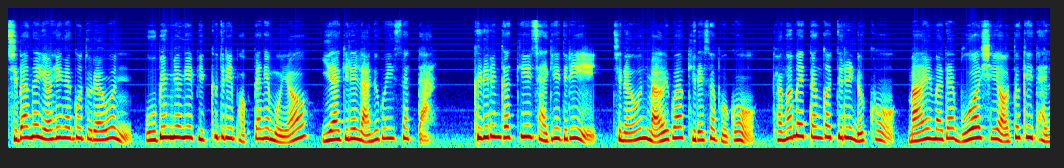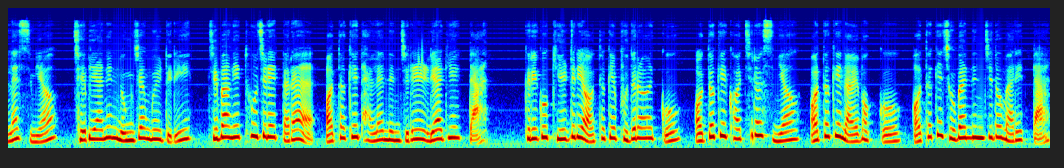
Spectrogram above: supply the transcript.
지방을 여행하고 돌아온 500명의 비크들이 법당에 모여 이야기를 나누고 있었다. 그들은 각기 자기들이 지나온 마을과 길에서 보고 경험했던 것들을 놓고 마을마다 무엇이 어떻게 달랐으며 재배하는 농작물들이 지방의 토질에 따라 어떻게 달랐는지를 이야기했다. 그리고 길들이 어떻게 부드러웠고 어떻게 거칠었으며 어떻게 넓었고 어떻게 좁았는지도 말했다.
